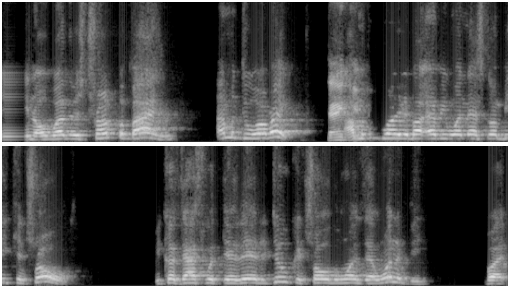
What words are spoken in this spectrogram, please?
you know, whether it's Trump or Biden, I'm gonna do all right. Thank you. I'm you. gonna be worried about everyone that's gonna be controlled because that's what they're there to do, control the ones that want to be. But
